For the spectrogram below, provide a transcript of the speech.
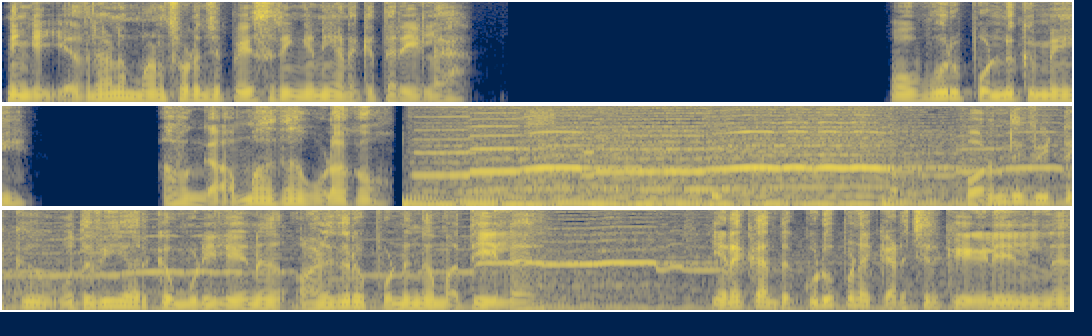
நீங்க எதனால மனசுடைஞ்சு பேசுறீங்கன்னு எனக்கு தெரியல. ஒவ்வொரு பொண்ணுக்குமே அவங்க அம்மா தான் உலகம். பிறந்த வீட்டுக்கு உதவியா இருக்க முடியலன்னு அழுகிற பொண்ணுங்க மத்தியில எனக்கு அந்த குடுப்பனை கிடைச்சிருக்கு எழில்னு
